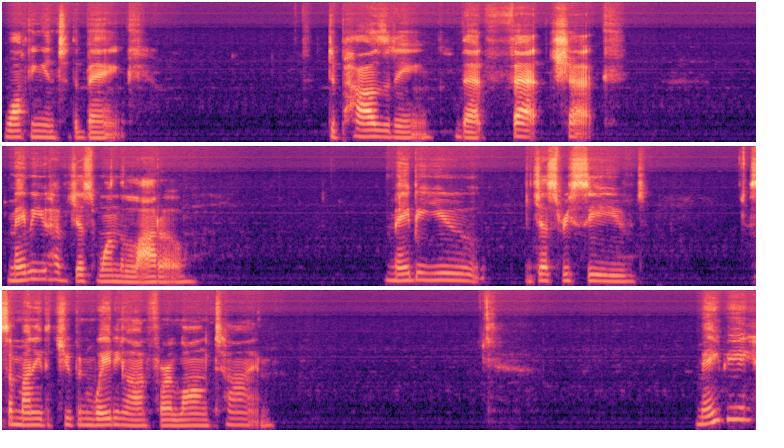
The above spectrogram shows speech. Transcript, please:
walking into the bank, depositing that fat check Maybe you have just won the lotto. Maybe you just received some money that you've been waiting on for a long time. Maybe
